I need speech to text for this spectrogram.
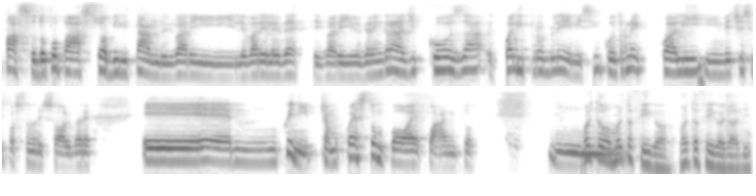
passo dopo passo, abilitando vari, le varie levette, i vari, i vari ingranaggi, cosa, quali problemi si incontrano e quali invece si possono risolvere. E, ehm, quindi, diciamo, questo un po' è quanto. Molto, mm. molto figo, molto figo, Jody.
